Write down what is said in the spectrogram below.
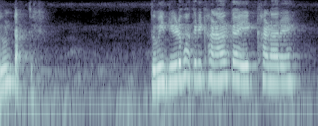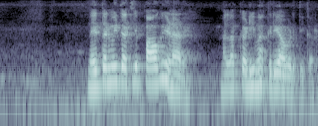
येऊन टाकते. तुम्ही दीड भाकरी खाणार का एक खाणार आहे? नाहीतर मी त्यातली पाव घेणार आहे. मला कढी भाकरी आवडते कारण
